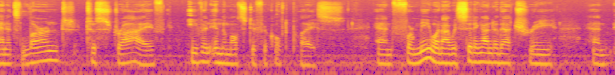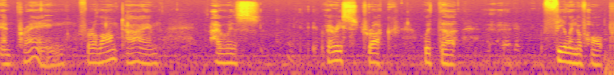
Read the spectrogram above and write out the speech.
And it's learned to strive even in the most difficult place. And for me, when I was sitting under that tree and, and praying for a long time, I was very struck with the feeling of hope.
